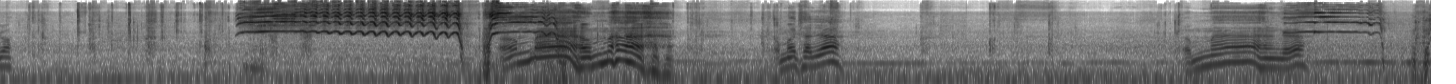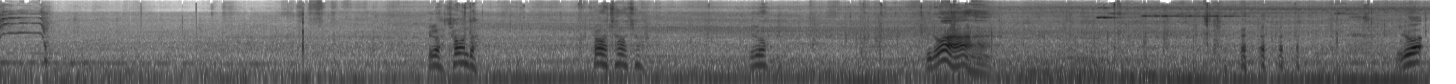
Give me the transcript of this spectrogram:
와. 엄마, 엄마. 엄마 찾아? 엄마 하는 거야? 이리 와, 차 온다. 차 와, 차. 이리 와. 이리 와. 이리 와.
